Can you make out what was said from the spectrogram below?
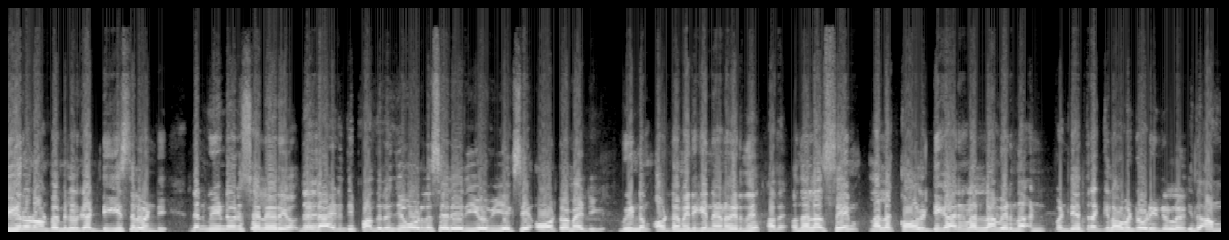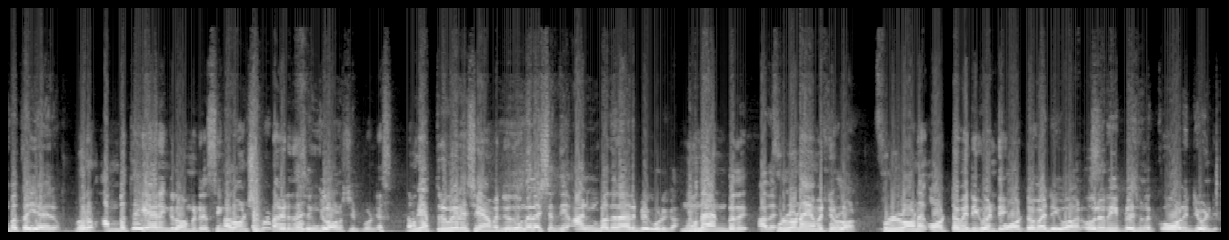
സീറോ ഡൗൺ പേയ്മെന്റ് എടുക്കാം ഡീസൽ വണ്ടി. ദെൻ വീണ്ടും ഒരു സെലേറിയോ രണ്ടായിരത്തി പതിനഞ്ച് model Celerio V X A automatic വീണ്ടും ഓട്ടോമാറ്റിക് തന്നെയാണ് വരുന്നത്. അതെ. നല്ല സെയിം നല്ല ക്വാളിറ്റി കാര്യങ്ങളെല്ലാം വരുന്ന വണ്ടി. എത്ര കിലോമീറ്റർ ഓടിയിട്ടുള്ളത്? ഇത് അമ്പത്തയ്യായിരം. വെറും അമ്പത്തയ്യായിരം കിലോമീറ്റർ സിംഗിൾ ഓൺഷിപ്പ് ആണ് വരുന്നത്? സിംഗിൾ ഓൺഷിപ്പ് ഉണ്ട്. നമുക്ക് എത്ര പേരെ ചെയ്യാൻ പറ്റും? മൂന്ന് ലക്ഷത്തി അൻപതിനായിരം രൂപ കൊടുക്കാം. മൂന്ന് അൻപത്. അതെ. ഫുൾ ഓൺ ചെയ്യാൻ പറ്റും full on. Full on automatic വണ്ടി. ഓട്ടോമാറ്റിക് വാഹനം. ഒരു റീപ്ലേസ്മെന്റ് ക്വാളിറ്റി വണ്ടി.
